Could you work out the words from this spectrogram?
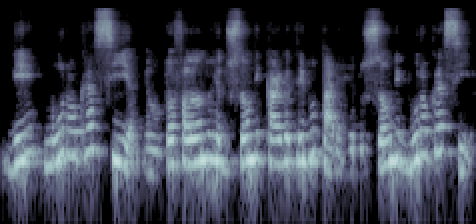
de burocracia. Eu não estou falando redução de carga tributária, redução de burocracia.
